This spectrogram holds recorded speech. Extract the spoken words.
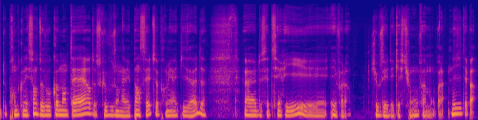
de, prendre connaissance de vos commentaires, de ce que vous en avez pensé de ce premier épisode, euh, de cette série, et, et, voilà. Si vous avez des questions, enfin bon, voilà, n'hésitez pas.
